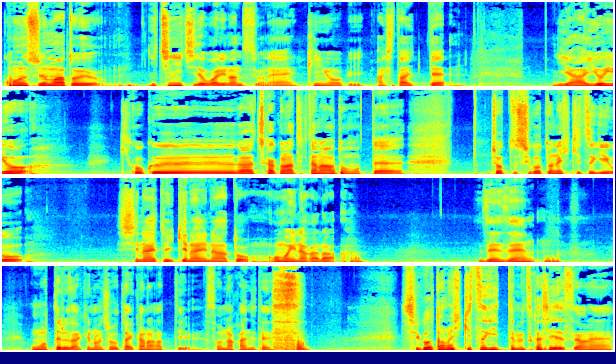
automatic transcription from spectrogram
今週もあと1日で終わりなんですよね。金曜日、明日行って。いや、いよいよ、帰国が近くなってきたなと思って、ちょっと仕事の引き継ぎをしないといけないなと思いながら、全然思ってるだけの状態かなっていう、そんな感じです。仕事の引き継ぎって難しいですよね。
